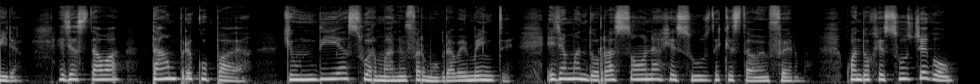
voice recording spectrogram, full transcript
Mira, ella estaba tan preocupada que un día su hermano enfermó gravemente. Ella mandó razón a Jesús de que estaba enfermo. Cuando Jesús llegó,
